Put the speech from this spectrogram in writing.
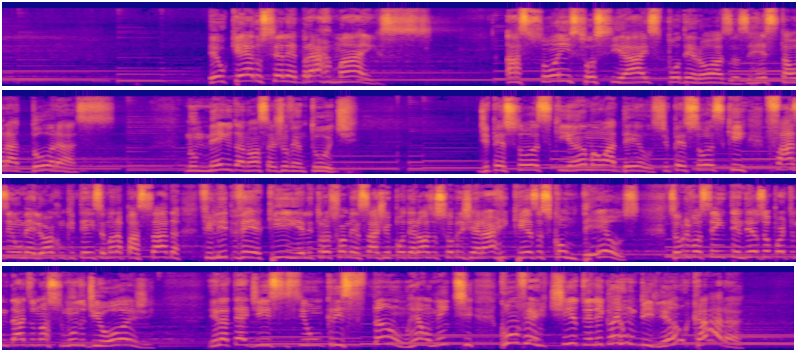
Eu quero celebrar mais ações sociais poderosas, restauradoras, no meio da nossa juventude, de pessoas que amam a Deus, de pessoas que fazem o melhor com o que tem. Semana passada, Felipe veio aqui e ele trouxe uma mensagem poderosa sobre gerar riquezas com Deus, sobre você entender as oportunidades do nosso mundo de hoje. Ele até disse: se um cristão realmente convertido, ele ganha um bilhão, cara,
